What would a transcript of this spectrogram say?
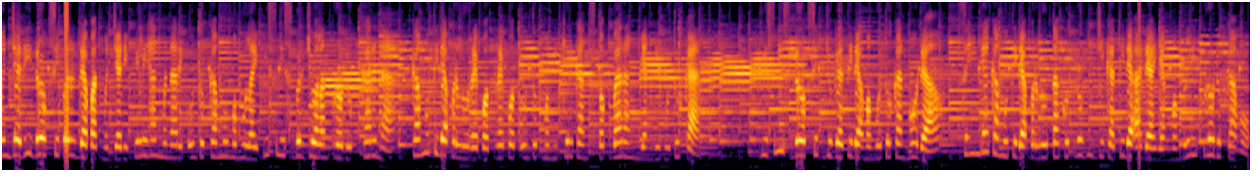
Menjadi dropshipper dapat menjadi pilihan menarik untuk kamu memulai bisnis berjualan produk karena kamu tidak perlu repot-repot untuk memikirkan stok barang yang dibutuhkan. Bisnis dropship juga tidak membutuhkan modal, sehingga kamu tidak perlu takut rugi jika tidak ada yang membeli produk kamu.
